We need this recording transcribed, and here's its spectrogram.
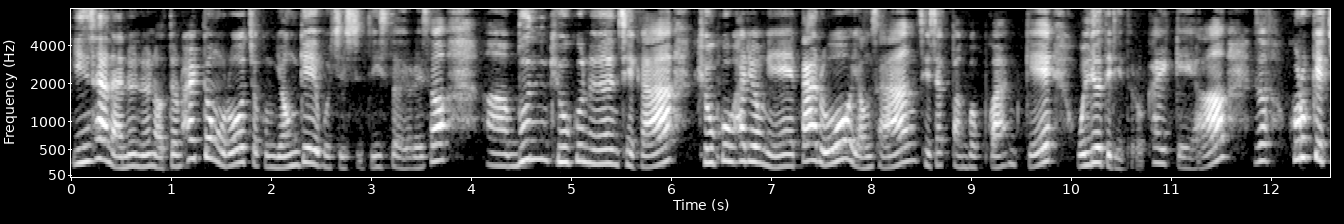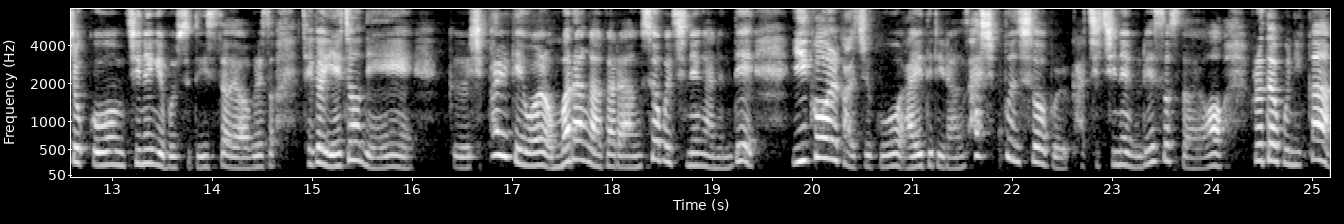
인사 나누는 어떤 활동으로 조금 연계해 보실 수도 있어요. 그래서 어, 문 교구는 제가 교구 활용에 따로 영상 제작 방법과 함께 올려드리도록 할게요. 그래서 그렇게 조금 진행해 볼 수도 있어요. 그래서 제가 예전에 그 18개월 엄마랑 아가랑 수업을 진행하는데 이걸 가지고 아이들이랑 40분 수업을 같이 진행을 했었어요. 그러다 보니까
